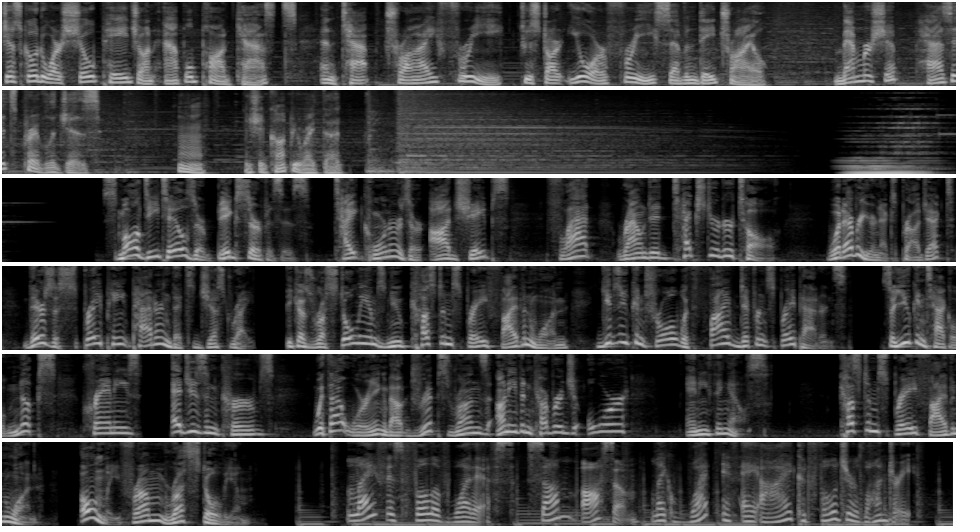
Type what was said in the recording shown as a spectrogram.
Just go to our show page on Apple Podcasts and tap Try Free to start your free seven day trial. Membership has its privileges. Hmm, you should copyright that. Small details are big surfaces, tight corners are odd shapes, flat, rounded, textured, or tall. Whatever your next project, there's a spray paint pattern that's just right. Because Rust-Oleum Custom Spray 5 in 1 gives you control with five different spray patterns. So you can tackle nooks, crannies, edges, and curves without worrying about drips, runs, uneven coverage, or anything else. Custom Spray 5 in 1. Only from Rust Life is full of what ifs. Some awesome, like what if AI could fold your laundry?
